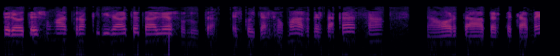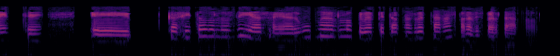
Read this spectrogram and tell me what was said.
pero tes unha tranquilidade total e absoluta. Escoitase o mar desde a casa, na horta perfectamente, eh, casi todos los días hay algún merlo que va a petar nas ventanas para despertarnos.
